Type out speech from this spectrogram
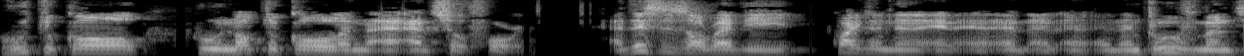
who to call, who not to call, and, and so forth. And this is already quite an, an, an, improvement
